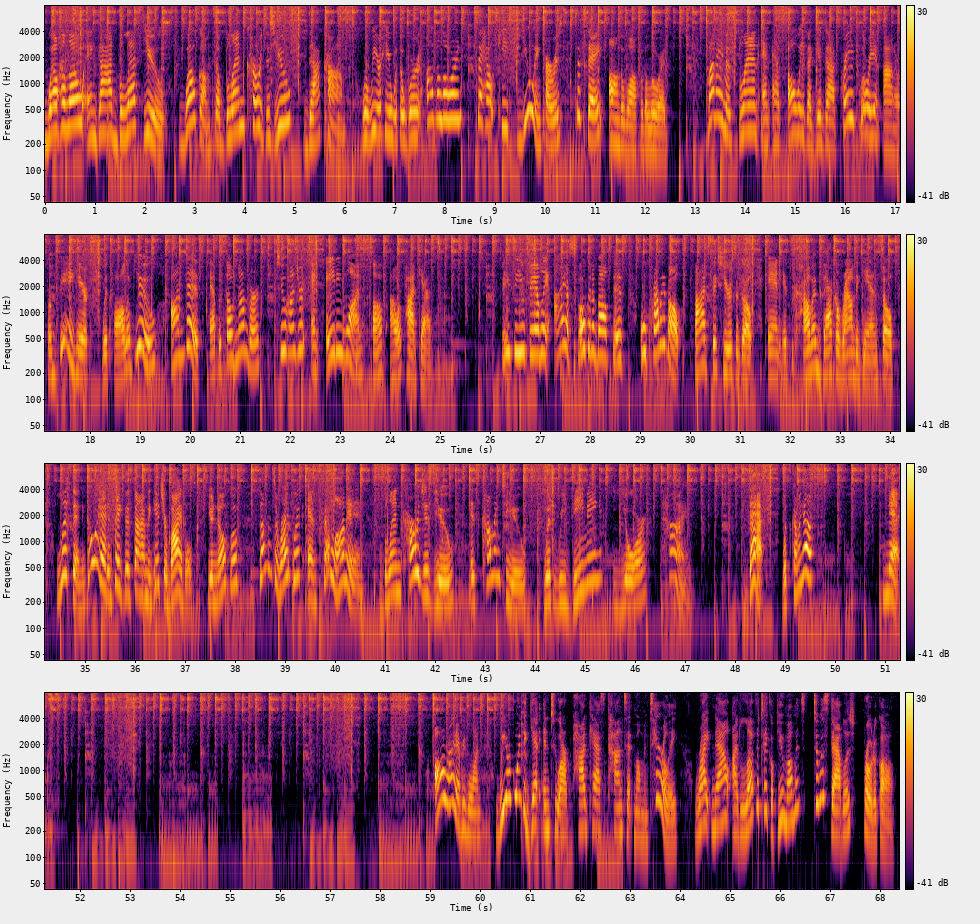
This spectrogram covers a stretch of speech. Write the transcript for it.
Well, hello and God bless you. Welcome to BlenCouragesYou.com, where we are here with the word of the Lord to help keep you encouraged to stay on the wall for the Lord. My name is Blen, and as always, I give God praise, glory, and honor for being here with all of you on this episode number 281 of our podcast. BCU family, I have spoken about this, oh, probably about five, six years ago, and it's coming back around again. So listen, go ahead and take this time to get your Bibles, your notebooks, something to write with, and settle on in. Blen encourages you is coming to you with redeeming your time. That's what's coming up next. Right, everyone, we are going to get into our podcast content momentarily. Right now, I'd love to take a few moments to establish protocol.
